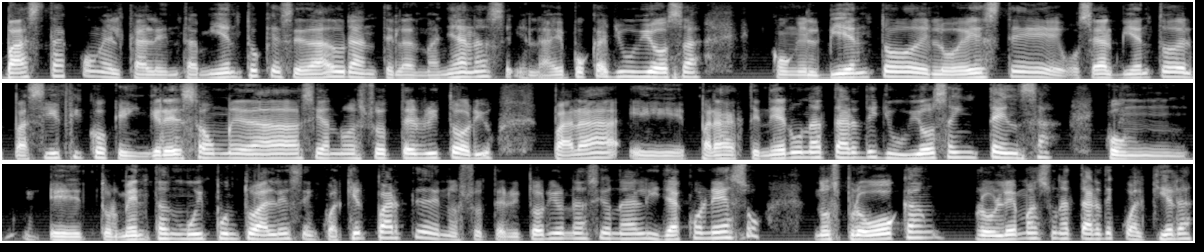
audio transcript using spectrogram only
basta con el calentamiento que se da durante las mañanas en la época lluviosa con el viento del oeste, o sea, el viento del Pacífico que ingresa humedad hacia nuestro territorio para, eh, para tener una tarde lluviosa intensa con eh, tormentas muy puntuales en cualquier parte de nuestro territorio nacional y ya con eso nos provocan problemas una tarde cualquiera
